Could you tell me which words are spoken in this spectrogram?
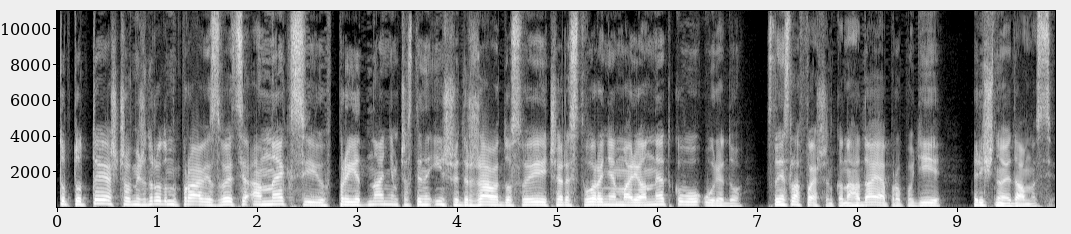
Тобто те, що в міжнародному праві зветься анексією, приєднанням частини іншої держави до своєї через створення маріонеткового уряду. Станіслав Фещенко нагадає про події річної давності.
